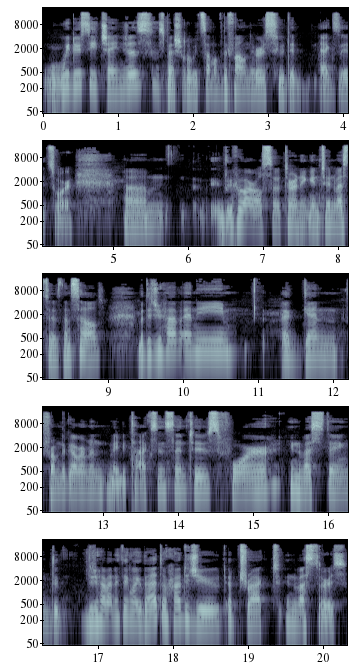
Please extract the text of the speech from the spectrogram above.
we do see changes, especially with some of the founders who did exits or um, who are also turning into investors themselves. But did you have any, again, from the government, maybe tax incentives for investing? Did, did you have anything like that, or how did you attract investors?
